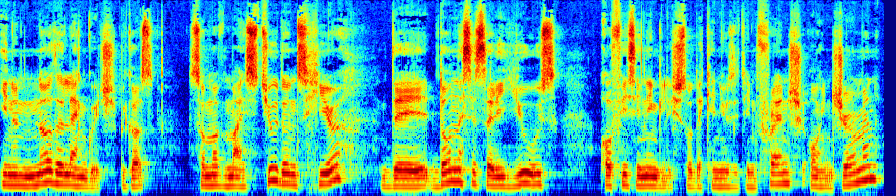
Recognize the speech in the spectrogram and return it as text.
in another language because some of my students here they don't necessarily use Office in English, so they can use it in French or in German.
